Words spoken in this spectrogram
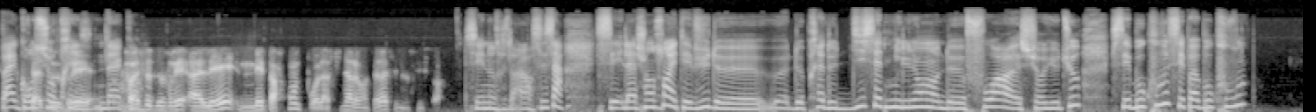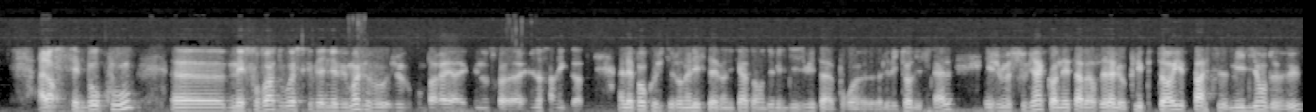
pas de grosse surprise, d'accord. ça devrait aller, mais par contre pour la finale avant celle-là, c'est notre histoire. C'est notre histoire. Alors c'est ça, c'est la chanson a été vue de, de près de 17 millions de fois sur YouTube. C'est beaucoup, c'est pas beaucoup? Alors c'est beaucoup. Euh, mais il faut voir d'où est-ce que viennent les vues. Moi, je vais, vous, vous comparer avec une autre, une autre anecdote. À l'époque où j'étais journaliste à 24 en 2018 euh, pour euh, les victoires d'Israël, et je me souviens qu'en État Barzela, le clip Toy passe le million de vues.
